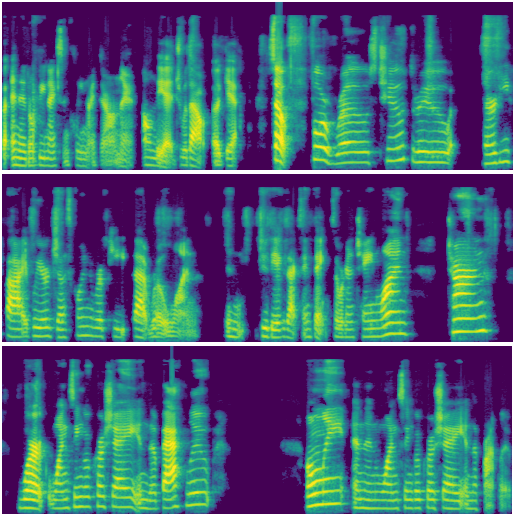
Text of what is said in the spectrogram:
but and it'll be nice and clean right there on there on the edge without a gap. So for rows two through 35, we are just going to repeat that row one and do the exact same thing. So we're going to chain one, turn, work one single crochet in the back loop only, and then one single crochet in the front loop.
